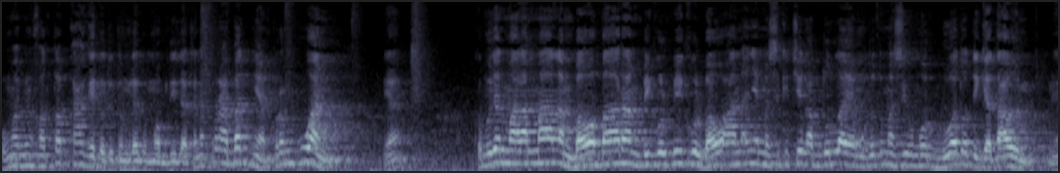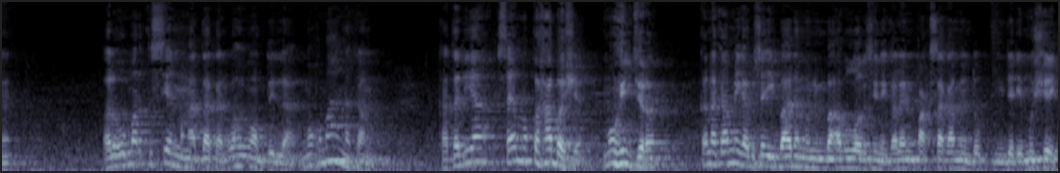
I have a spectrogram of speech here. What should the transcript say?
Umar bin Khattab kaget waktu itu melihat Umar Abdillah karena kerabatnya perempuan, ya. Kemudian malam-malam bawa barang, pikul-pikul, bawa anaknya masih kecil Abdullah yang waktu itu masih umur 2 atau 3 tahun, ya. Lalu Umar kesian mengatakan, wahai Umar Abdillah, mau ke mana kamu? Kata dia, saya mau ke Habasyah, mau hijrah. Karena kami nggak bisa ibadah menyembah Allah di sini. Kalian paksa kami untuk menjadi musyrik.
